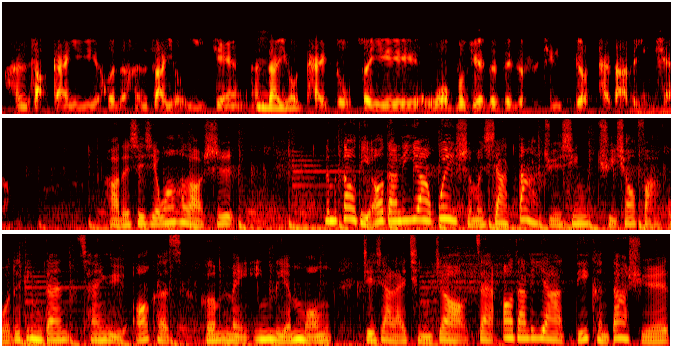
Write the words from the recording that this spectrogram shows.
很少干预或者很少有意见，很少有态度，所以我不觉得这个事情有太大的影响。好的，谢谢汪浩老师。那么，到底澳大利亚为什么下大决心取消法国的订单，参与 AUKUS 和美英联盟？接下来请教在澳大利亚迪肯大学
